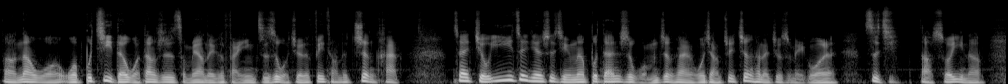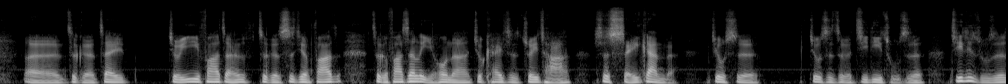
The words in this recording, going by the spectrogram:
啊。那我我不记得我当时是怎么样的一个反应，只是我觉得非常的震撼。在九一这件事情呢，不单是我们震撼，我想最震撼的就是美国人自己啊。所以呢，呃，这个在。九一发展这个事件发这个发生了以后呢，就开始追查是谁干的，就是就是这个基地组织。基地组织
